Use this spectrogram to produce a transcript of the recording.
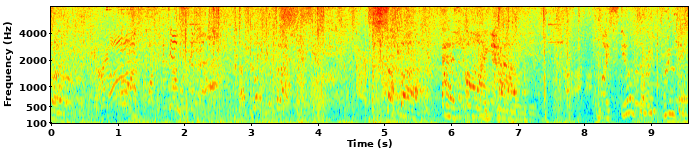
I've got your back. Suffer as I have. My skills are improving.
